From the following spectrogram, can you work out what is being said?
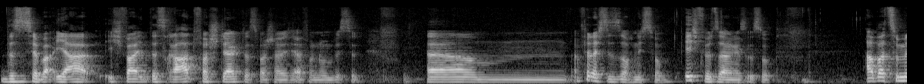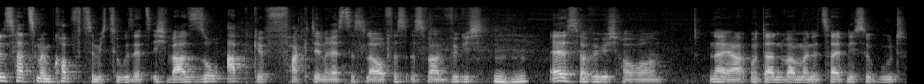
Das ist ja, ja, ich war, das Rad verstärkt das wahrscheinlich einfach nur ein bisschen. Ähm, vielleicht ist es auch nicht so. Ich würde sagen, es ist so. Aber zumindest hat es meinem Kopf ziemlich zugesetzt. Ich war so abgefuckt den Rest des Laufes. Es war wirklich, mhm. es war wirklich Horror. Naja, und dann war meine Zeit nicht so gut.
